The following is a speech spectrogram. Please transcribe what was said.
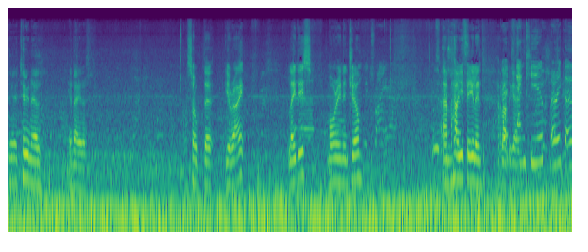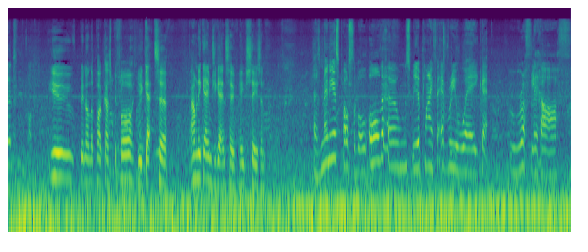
Yeah, 2 0 United. Let's hope that you're right, ladies, Maureen and Jill. Um, how are you feeling about the game? Thank you. Very good. You've been on the podcast before. You get to how many games you get into each season? As many as possible. All the homes. We apply for every away, get roughly half,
